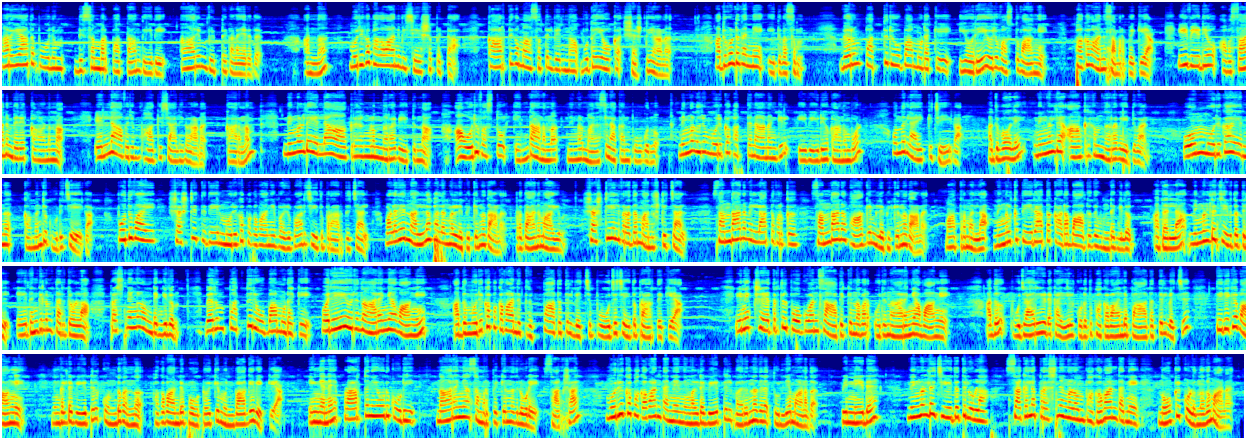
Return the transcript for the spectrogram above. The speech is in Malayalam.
അറിയാതെ പോലും ഡിസംബർ പത്താം തീയതി ആരും വിട്ടുകളയരുത്. അന്ന് മുരുക ഭഗവാൻ വിശേഷപ്പെട്ട കാർത്തിക മാസത്തിൽ വരുന്ന ബുധയോഗ ഷഷ്ടിയാണ്. അതുകൊണ്ട് തന്നെ ഈ ദിവസം വെറും പത്ത് രൂപ മുടക്കി ഈ ഒരേ ഒരു വസ്തു വാങ്ങി ഭഗവാന് സമർപ്പിക്കുക. ഈ വീഡിയോ അവസാനം വരെ കാണുന്ന എല്ലാവരും ഭാഗ്യശാലികളാണ്. കാരണം നിങ്ങളുടെ എല്ലാ ആഗ്രഹങ്ങളും നിറവേറ്റുന്ന ആ ഒരു വസ്തു എന്താണെന്ന് നിങ്ങൾ മനസ്സിലാക്കാൻ പോകുന്നു. നിങ്ങളൊരു മുരുക ഭക്തനാണെങ്കിൽ ഈ വീഡിയോ കാണുമ്പോൾ ഒന്ന് ലൈക്ക് ചെയ്യുക. അതുപോലെ നിങ്ങളുടെ ആഗ്രഹം നിറവേറ്റുവാൻ ഓം മുരുക എന്ന് കമന്റ് കൂടി ചെയ്യുക. പൊതുവായി ഷഷ്ടിതിഥിയിൽ മുരുക ഭഗവാനെ വഴിപാട് ചെയ്ത് പ്രാർത്ഥിച്ചാൽ വളരെ നല്ല ഫലങ്ങൾ ലഭിക്കുന്നതാണ്. പ്രധാനമായും ഷഷ്ടിയിൽ വ്രതം അനുഷ്ഠിച്ചാൽ സന്താനമില്ലാത്തവർക്ക് സന്താന ഭാഗ്യം ലഭിക്കുന്നതാണ്. മാത്രമല്ല നിങ്ങൾക്ക് തീരാത്ത കടബാധ്യത ഉണ്ടെങ്കിലും അതല്ല നിങ്ങളുടെ ജീവിതത്തിൽ ഏതെങ്കിലും തരത്തിലുള്ള പ്രശ്നങ്ങൾ ഉണ്ടെങ്കിലും വെറും പത്ത് രൂപ മുടക്കി ഒരേ ഒരു നാരങ്ങ വാങ്ങി അത് മുരുക ഭഗവാന്റെ തൃപ്പാദത്തിൽ വെച്ച് പൂജ ചെയ്ത് പ്രാർത്ഥിക്കുക. ഇനി ക്ഷേത്രത്തിൽ പോകുവാൻ സാധിക്കുന്നവർ ഒരു നാരങ്ങ വാങ്ങി അത് പൂജാരിയുടെ കയ്യിൽ കൊടുത്ത് ഭഗവാന്റെ പാദത്തിൽ വെച്ച് തിരികെ വാങ്ങി നിങ്ങളുടെ വീട്ടിൽ കൊണ്ടുവന്ന് ഭഗവാന്റെ ഫോട്ടോയ്ക്ക് മുൻപാകെ വെക്കുക. ഇങ്ങനെ പ്രാർത്ഥനയോടുകൂടി നാരങ്ങ സമർപ്പിക്കുന്നതിലൂടെ. സാക്ഷാൽ മുരുക ഭഗവാൻ തന്നെ നിങ്ങളുടെ വീട്ടിൽ വരുന്നതിന് തുല്യമാണത്. പിന്നീട് നിങ്ങളുടെ ജീവിതത്തിലുള്ള സകല പ്രശ്നങ്ങളും ഭഗവാൻ തന്നെ നോക്കിക്കൊള്ളുന്നതുമാണ്.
